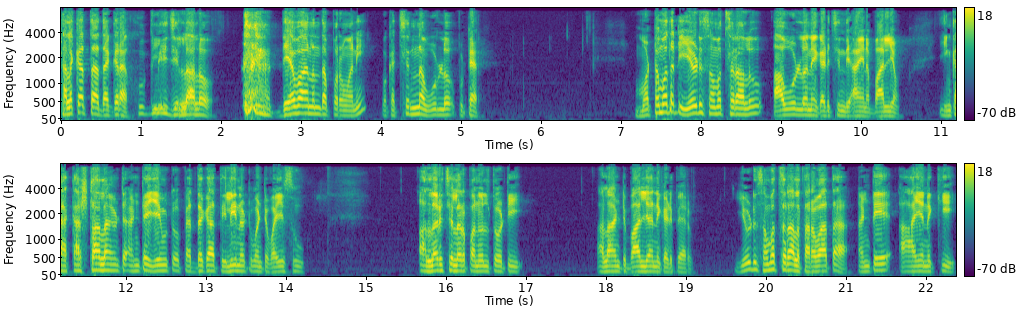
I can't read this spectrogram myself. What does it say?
కలకత్తా దగ్గర హుగ్లీ జిల్లాలో దేవానందపురం అని ఒక చిన్న ఊళ్ళో పుట్టారు. మొట్టమొదటి ఏడు సంవత్సరాలు ఆ ఊళ్ళోనే గడిచింది ఆయన బాల్యం. ఇంకా కష్టాలు అంటే ఏమిటో పెద్దగా తెలియనటువంటి వయసు అల్లరి చిల్లర పనులతోటి అలాంటి బాల్యాన్ని గడిపారు. ఏడు సంవత్సరాల తర్వాత అంటే ఆయనకి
